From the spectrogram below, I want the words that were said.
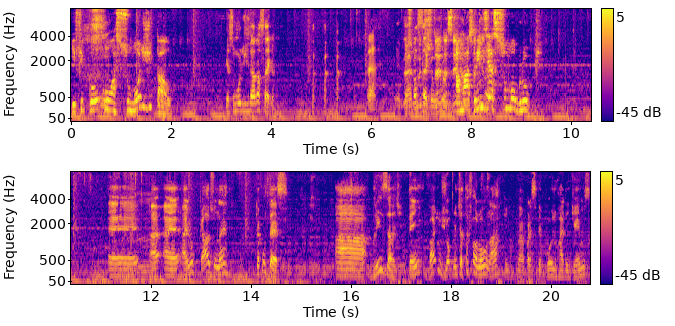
e ficou com a Sumo Digital. E assumiu o digital da SEGA. É. Então é da SEGA. digital o da jogo. SEGA, A eu não matriz é a Sumo Group. É, a- a- aí no caso, né? O que acontece? A Blizzard tem vários jogos, a gente até falou lá, que vai aparecer depois no Hidden Gems,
